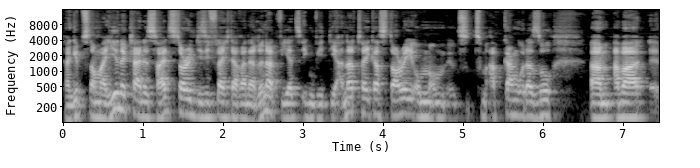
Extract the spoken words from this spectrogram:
Dann gibt es nochmal hier eine kleine Side-Story, die sie vielleicht daran erinnert, wie jetzt irgendwie die Undertaker-Story um, um, zum Abgang oder so. Ähm, aber äh,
